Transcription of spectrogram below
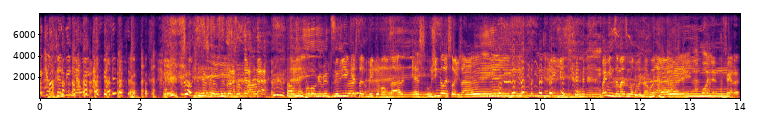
Aquele rabinho ali. Já me tinhas esquecido dessa parte. Há um prolongamento. No dia que esta rubrica voltar, é- o jingle é só isto. Bem-vindos- a mais uma rubrica. Olha, Vera,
